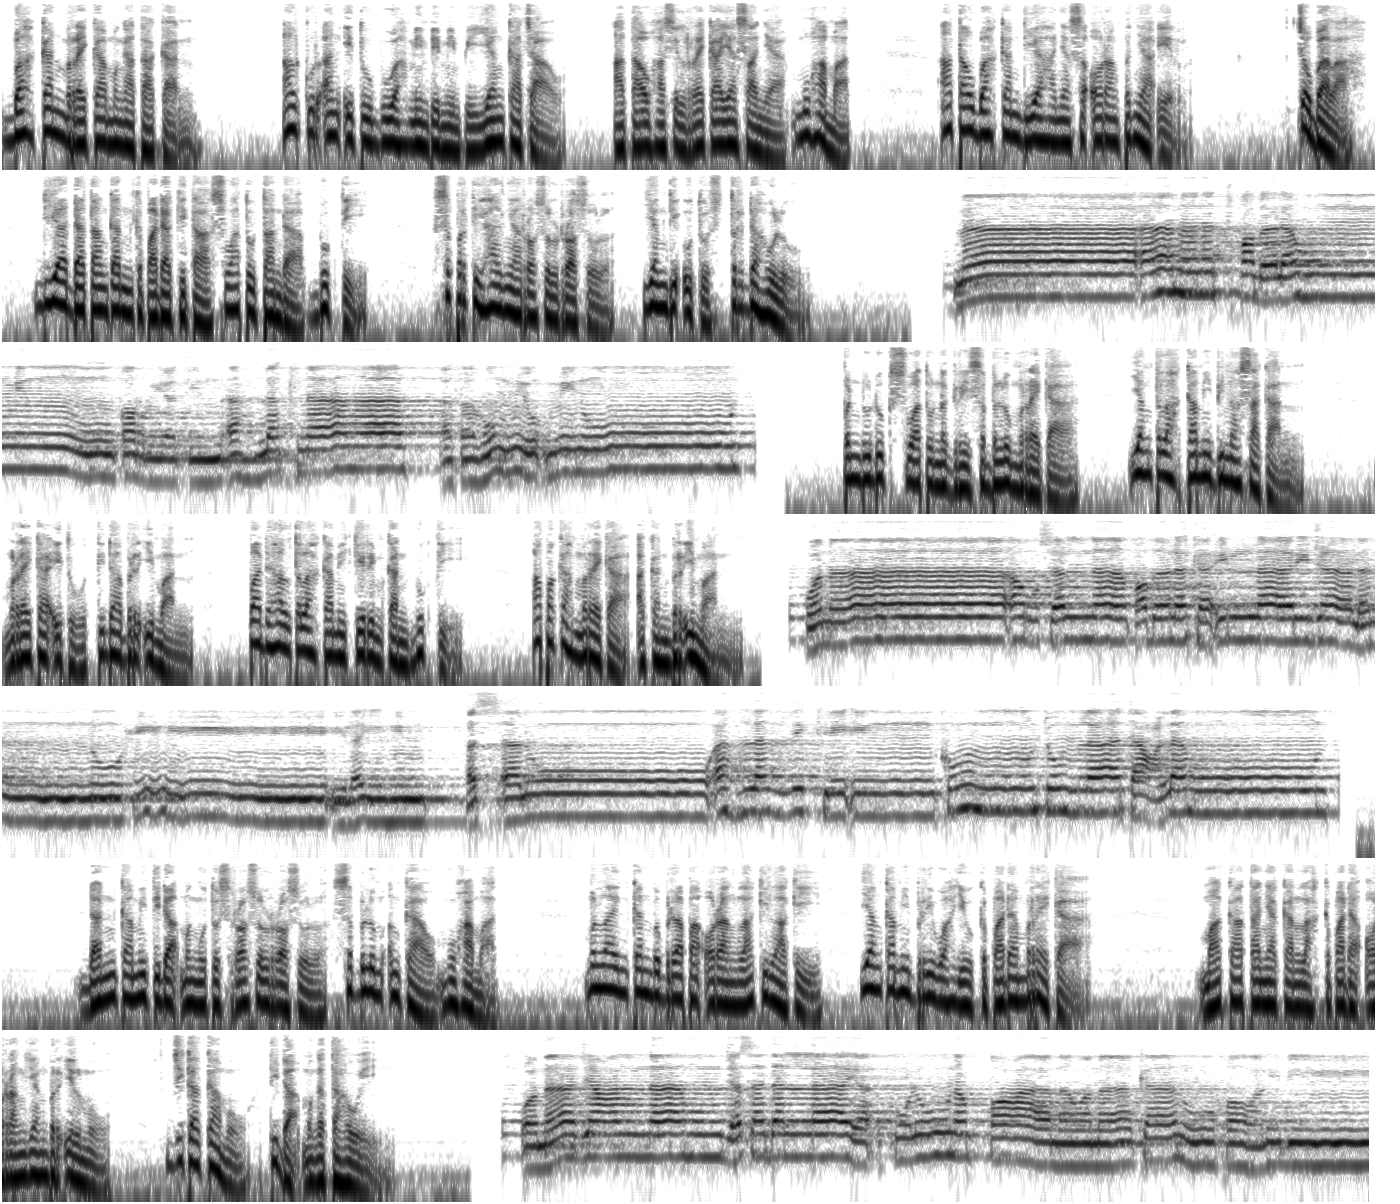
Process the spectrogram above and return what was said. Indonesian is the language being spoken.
Bahkan mereka mengatakan, Al-Quran itu buah mimpi-mimpi yang kacau, atau hasil rekayasanya Muhammad, atau bahkan dia hanya seorang penyair. Cobalah, dia datangkan kepada kita suatu tanda bukti, seperti halnya Rasul-Rasul yang diutus terdahulu. Ma qablahum min قرية أهلكناها أفهم يؤمنون Penduduk suatu negeri sebelum mereka, yang telah kami binasakan, mereka itu tidak beriman, padahal telah kami kirimkan bukti. Apakah mereka akan beriman? وما أرسلنا قبلك إلا رجالا نوحي إليهم فاسألوا أهل الذكر إن كنتم لا تعلمون Dan kami tidak mengutus rasul-rasul sebelum engkau, Muhammad, melainkan beberapa orang laki-laki yang kami beri wahyu kepada mereka. Maka tanyakanlah kepada orang yang berilmu, jika kamu tidak mengetahui. وما جعلناهم جسدا لا يأكلون الطعام وما كانوا خالدين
